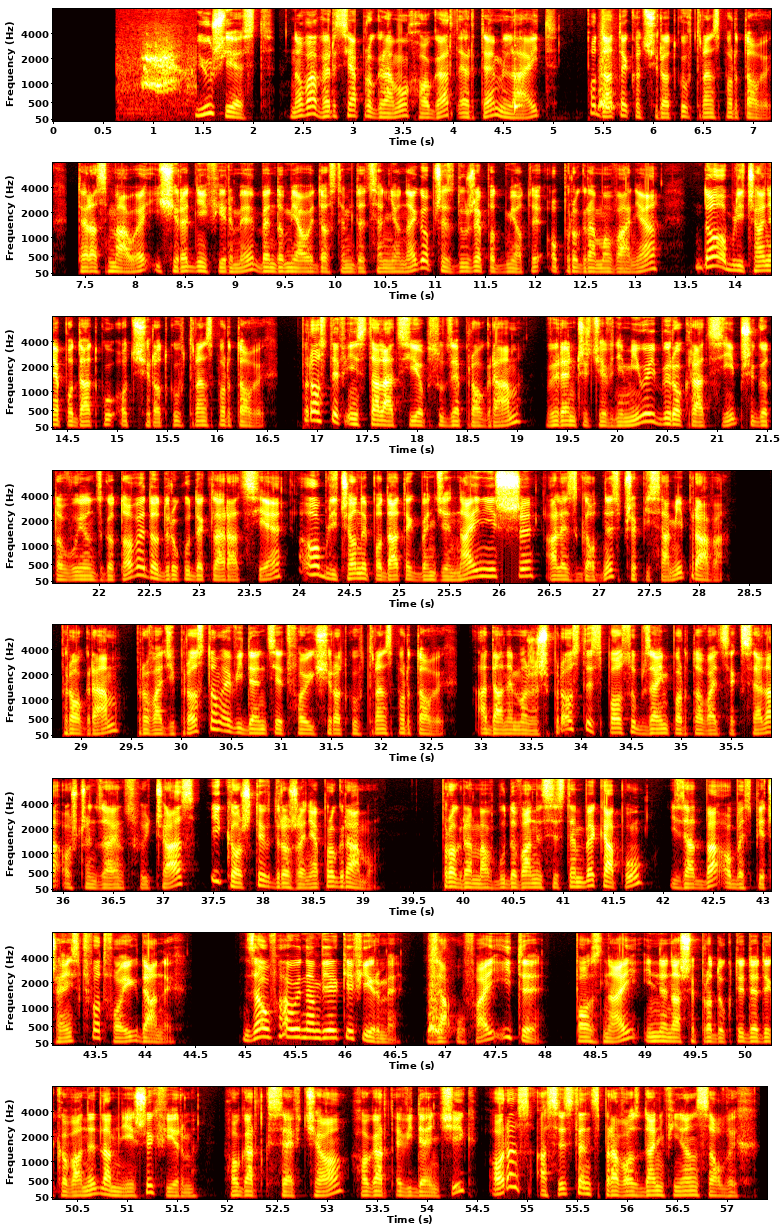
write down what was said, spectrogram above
Już jest nowa wersja programu Hogarth RTM Lite, podatek od środków transportowych. Teraz małe i średnie firmy będą miały dostęp do cenionego przez duże podmioty oprogramowania do obliczania podatku od środków transportowych. Prosty w instalacji obsłudze program, wyręczy Cię w niemiłej biurokracji, przygotowując gotowe do druku deklaracje, a obliczony podatek będzie najniższy, ale zgodny z przepisami prawa. Program prowadzi prostą ewidencję Twoich środków transportowych, a dane możesz w prosty sposób zaimportować z Excela, oszczędzając swój czas i koszty wdrożenia programu. Program ma wbudowany system backupu i zadba o bezpieczeństwo Twoich danych. Zaufały nam wielkie firmy. Zaufaj i Ty. Poznaj inne nasze produkty dedykowane dla mniejszych firm. Hogarth Ksewcio, Hogarth Ewidencik oraz asystent sprawozdań finansowych.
